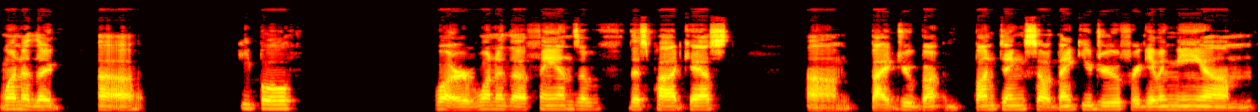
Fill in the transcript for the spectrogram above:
one of the uh people, or one of the fans of this podcast, um, by Drew Bunting. So thank you, Drew, for giving me um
